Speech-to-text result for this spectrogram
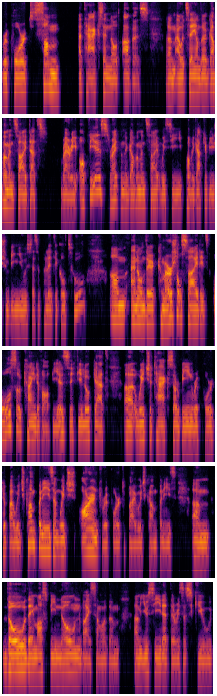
report some attacks and not others. Um, I would say on the government side, that's very obvious, right? On the government side, we see public attribution being used as a political tool. Um, and on the commercial side, it's also kind of obvious if you look at uh, which attacks are being reported by which companies and which aren't reported by which companies. Um, though they must be known by some of them, um, you see that there is a skewed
